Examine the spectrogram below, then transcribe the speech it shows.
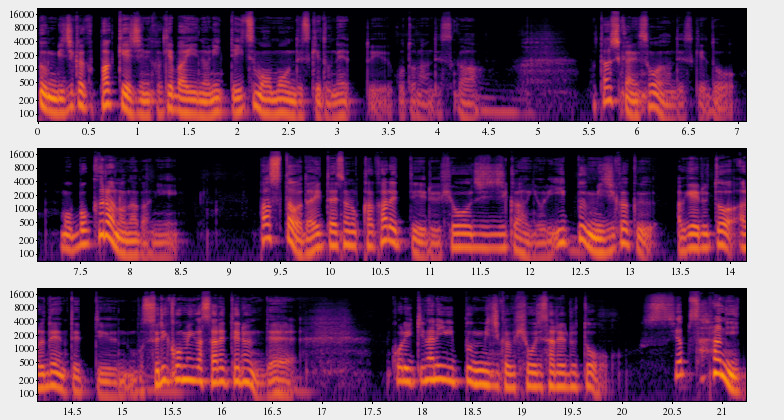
分短くパッケージに書けばいいのにっていつも思うんですけどね。ということなんですが。確かにそうなんですけどもう僕らの中にパスタはだいたいその書かれている表示時間より1分短く揚げるとアルデンテっていうもう刷り込みがされてるんでこれいきなり1分短く表示されるとやっぱさらに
